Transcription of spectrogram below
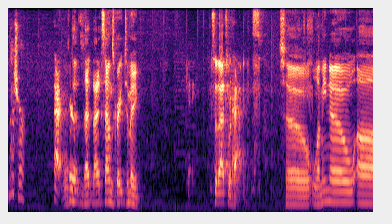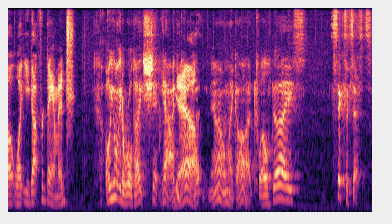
Yeah, sure. All right. Yeah, that that sounds great to me. Okay. So that's what happens. So let me know uh, what you got for damage. Oh, you want me to roll dice? Shit. Yeah. I can Yeah. No. Oh my god. Twelve dice. Six successes.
